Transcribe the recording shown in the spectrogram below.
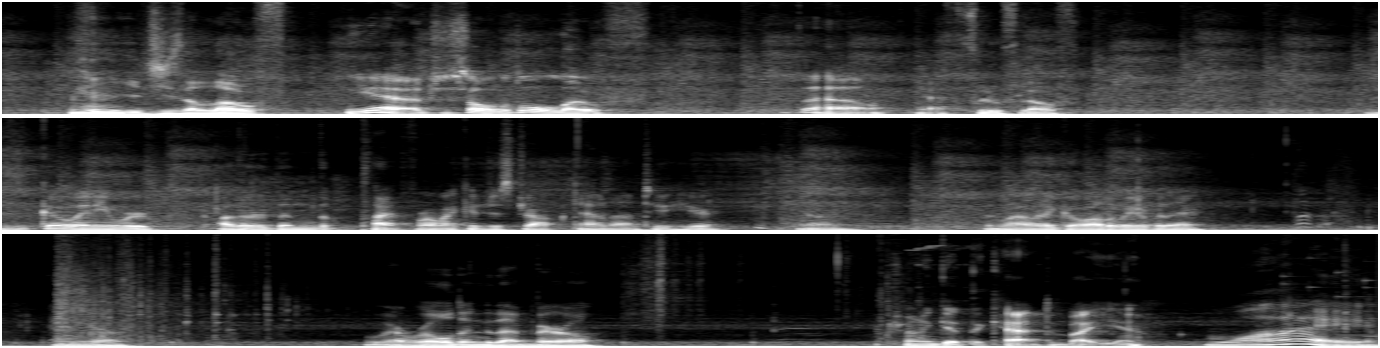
She's a loaf. Yeah, just a little loaf. What the hell? Yeah, floof loaf. Does it go anywhere other than the platform I could just drop down onto here? No. Then why would I go all the way over there? There you go. Ooh, I rolled into that barrel. I'm trying to get the cat to bite you. Why?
